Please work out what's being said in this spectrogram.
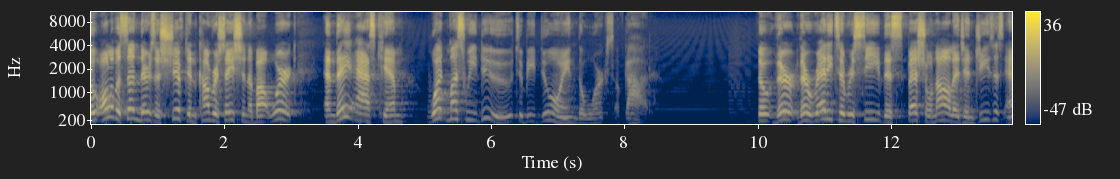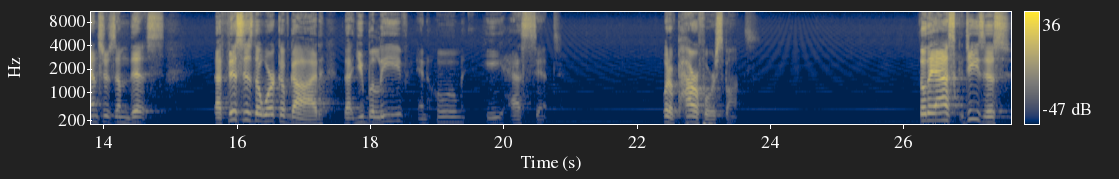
So all of a sudden, there's a shift in conversation about work, and they ask him, What must we do to be doing the works of God? So they're, they're ready to receive this special knowledge, and Jesus answers them this that this is the work of God, that you believe in whom he has sent. What a powerful response. So they ask Jesus,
